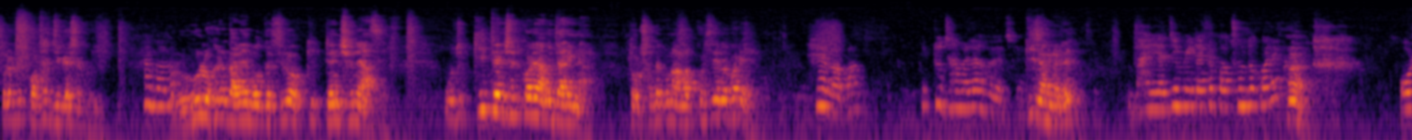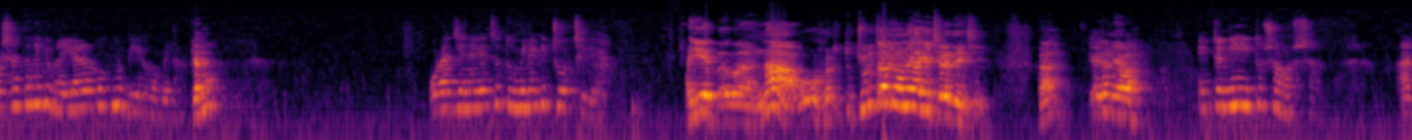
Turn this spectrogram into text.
তোর একটা কথা জিজ্ঞাসা করি। হ্যাঁ বাবা। রুহুল ওখানে দাঁড়িয়ে বলতেছিল কি টেনশনে আছে? ও যে কি টেনশন করে আমি জানি না। তোর সাথে কোনো আলাপ করছে এই ব্যাপারে? হ্যাঁ বাবা। একটু ঝামেলা হয়েছে। কি জানি না রে? ভাইয়া যে মেয়েটাকে পছন্দ করে হ্যাঁ। ওর সাথে নাকি ভাইয়ার আর কখনো বিয়ে হবে না। কেন? ওরা জেনে গেছে তুমি নাকি চোর ছিলে। ইয়ে না ও ওটা তো চুরি তো আমি অনেক আগে ছেড়ে দিয়েছি। হ্যাঁ? এটা নিয়ে আবার। এটা নিয়েই তো সমস্যা। আর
